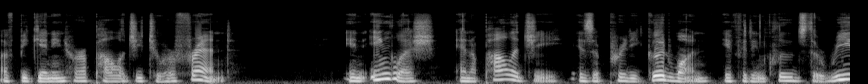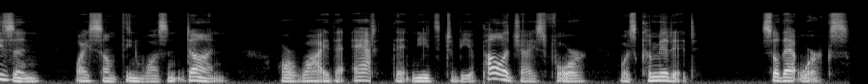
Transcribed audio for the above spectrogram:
of beginning her apology to her friend. In English, an apology is a pretty good one if it includes the reason why something wasn't done or why the act that needs to be apologized for was committed. So that works.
